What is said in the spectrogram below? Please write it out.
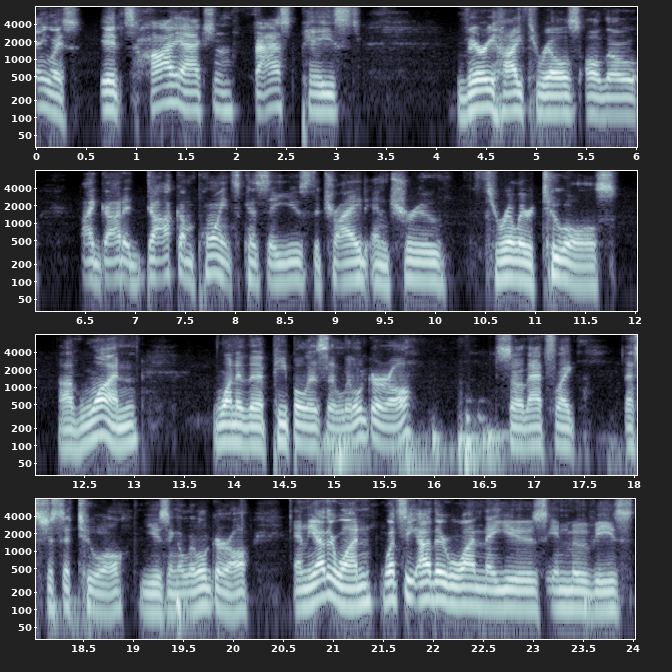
anyways. It's high action, fast paced, very high thrills. Although I got to dock them points because they use the tried and true thriller tools of one. One of the people is a little girl, so that's like that's just a tool using a little girl and the other one, what's the other one they use in movies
